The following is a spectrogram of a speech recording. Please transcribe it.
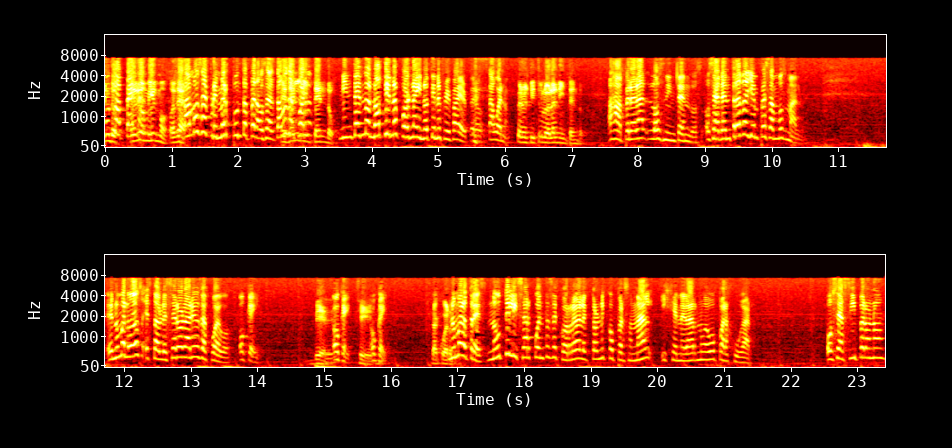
punto apenas. es lo mismo, o sea, Vamos al primer punto apenas. O sea, estamos Es de el acuerdo. Nintendo. Nintendo no tiene Fortnite y no tiene Free Fire, pero está bueno. pero el título era el Nintendo. Ajá, pero eran los Nintendos. O sea, de entrada ya empezamos mal. El número dos, establecer horarios de juego. Ok, Bien. ok, Sí. ok. De acuerdo. Número 3. No utilizar cuentas de correo electrónico personal y generar nuevo para jugar. O sea, sí, pero no.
